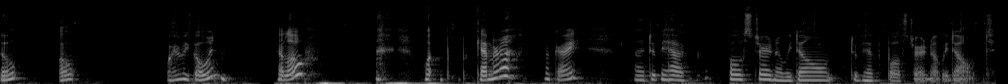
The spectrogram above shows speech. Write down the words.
Oh oh, where are we going? Hello? what camera? Okay. Uh, do we have a poster? No, we don't. Do we have a poster? No, we don't.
